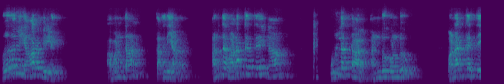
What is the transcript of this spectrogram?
வேறு யாரும் இல்லை. அவன்தான் தகுதியானவன். அந்த வணக்கத்தை நாம் உள்ளத்தால் அன்பு கொண்டு வணக்கத்தை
